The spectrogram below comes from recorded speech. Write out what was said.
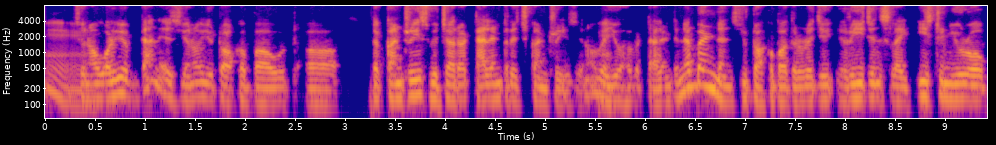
Mm. So now what we have done is, you know, you talk about uh, the countries which are talent rich countries, you know, where Mm. you have a talent in abundance. You talk about the regi- regions like Eastern Europe,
